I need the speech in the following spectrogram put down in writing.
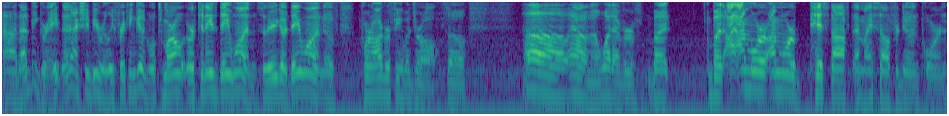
Uh, that'd be great. That'd actually be really freaking good. Well, tomorrow or today's day one, so there you go, day one of pornography withdrawal. So. Oh, I don't know, whatever. But but I, I'm more I'm more pissed off at myself for doing porn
